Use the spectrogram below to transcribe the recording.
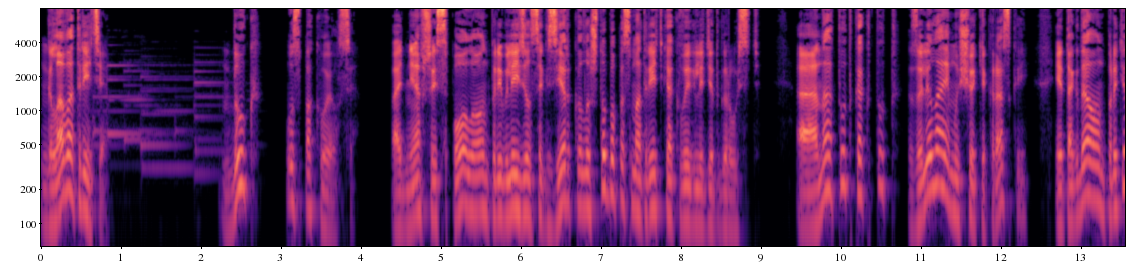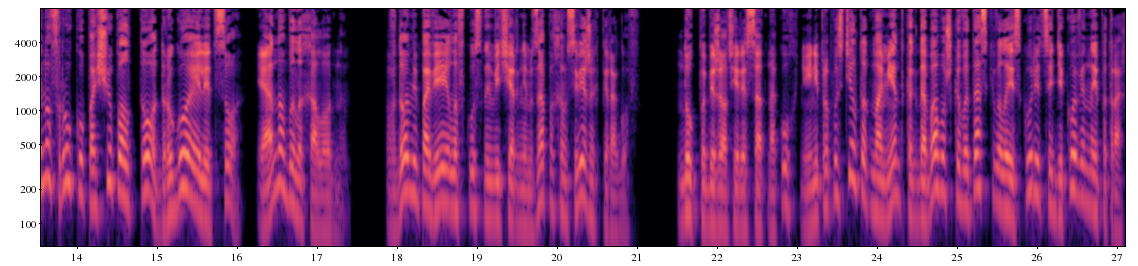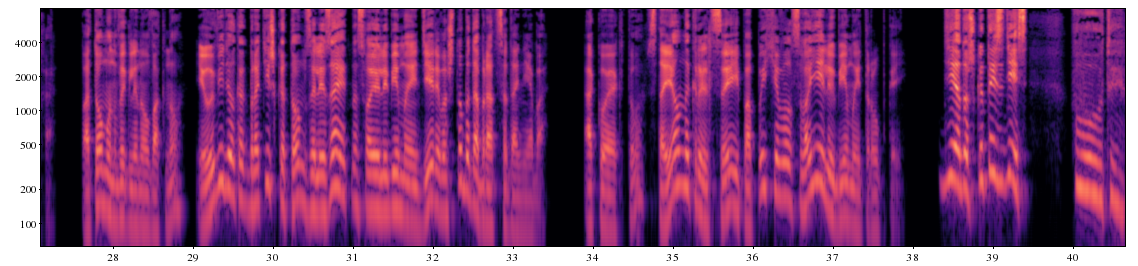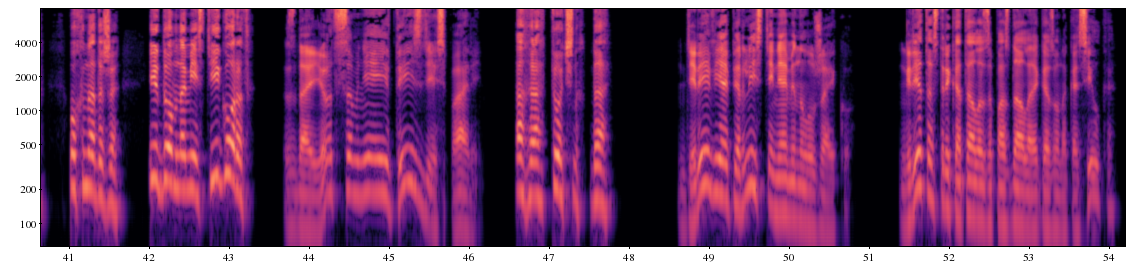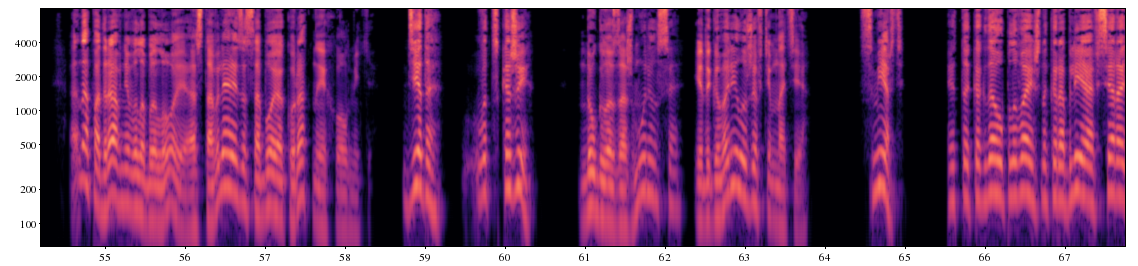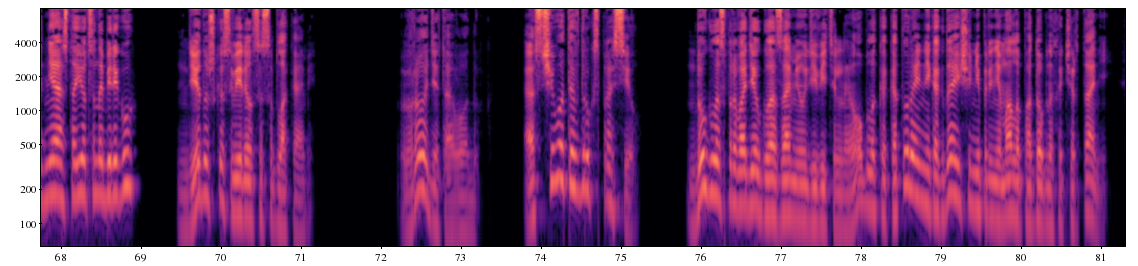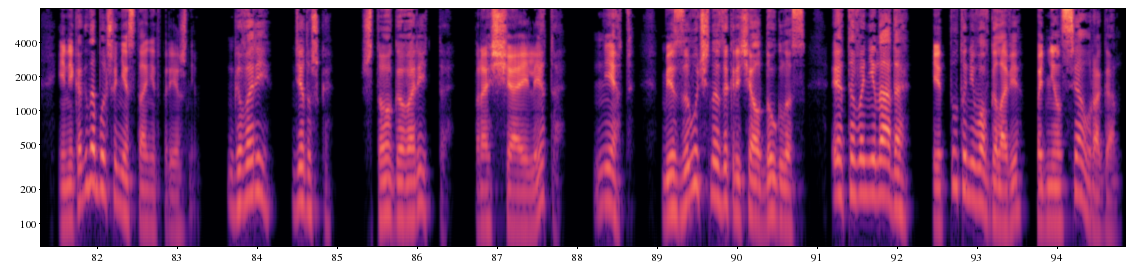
Глава третья. Дуг успокоился. Поднявшись с пола, он приблизился к зеркалу, чтобы посмотреть, как выглядит грусть. А она тут как тут, залила ему щеки краской, и тогда он, протянув руку, пощупал то, другое лицо, и оно было холодным. В доме повеяло вкусным вечерним запахом свежих пирогов. Дуг побежал через сад на кухню и не пропустил тот момент, когда бабушка вытаскивала из курицы диковинные потроха. Потом он выглянул в окно и увидел, как братишка Том залезает на свое любимое дерево, чтобы добраться до неба. А кое-кто стоял на крыльце и попыхивал своей любимой трубкой. «Дедушка, ты здесь! Фу ты! Ох, надо же! И дом на месте, и город!» «Сдается мне, и ты здесь, парень». «Ага, точно, да». Деревья оперлись тенями на лужайку. Где-то стрекотала запоздалая газонокосилка. Она подравнивала былое, оставляя за собой аккуратные холмики. «Деда, вот скажи...» Дуглас зажмурился и договорил уже в темноте. «Смерть — это когда уплываешь на корабле, а вся родня остается на берегу?» Дедушка сверился с облаками. «Вроде того, Дуг. А с чего ты вдруг спросил?» Дуглас проводил глазами удивительное облако, которое никогда еще не принимало подобных очертаний и никогда больше не станет прежним. «Говори, дедушка». «Что говорить-то? Прощай, лето?» «Нет», — беззвучно закричал Дуглас. «Этого не надо!» И тут у него в голове поднялся ураган.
